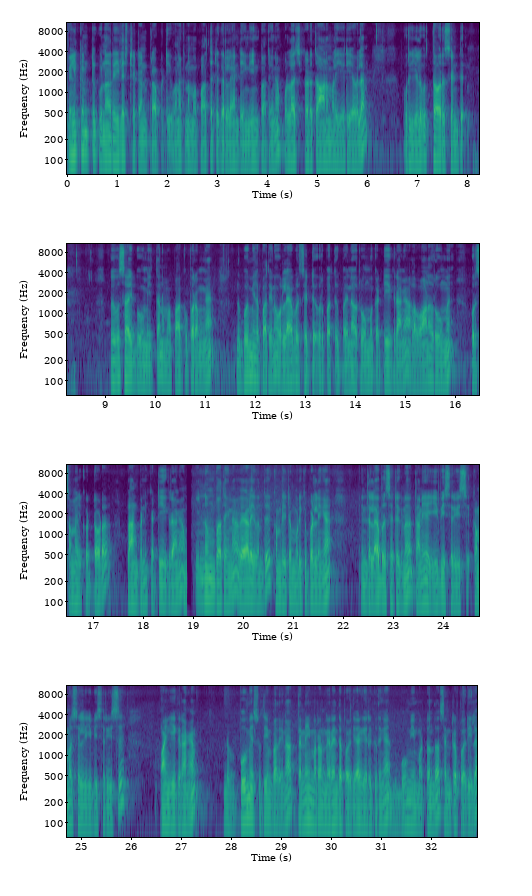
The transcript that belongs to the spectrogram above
Welcome to Guna real estate and property வணக்கம். நம்ம பார்த்துட்டு இருக்கிற லேண்ட் எங்கேன்னு பார்த்தீங்கன்னா பொள்ளாச்சிக்கு அடுத்த ஆனமலை ஏரியாவில் ஒரு எழுபத்தாறு சென்ட் விவசாய பூமி தான் நம்ம பார்க்க போகிறோமுங்க இந்த பூமியில் பார்த்தீங்கன்னா ஒரு லேபர் செட்டு ஒரு பத்து பதினாறு ரூமு கட்டியிருக்கிறாங்க. அளவான ரூமு ஒரு சமையல் கட்டோட பிளான் பண்ணி கட்டியிருக்கிறாங்க. இன்னும் பார்த்தீங்கன்னா வேலை வந்து கம்ப்ளீட்டாக முடிக்கப்படலைங்க. இந்த லேபர் செட்டுக்குன்னு தனியாக EB service commercial EB service வாங்கியிருக்கிறாங்க. இந்த பூமியை சுற்றியும் பார்த்தீங்கன்னா தென்னை மரம் நிறைந்த பகுதியாக இருக்குதுங்க. இந்த பூமி மட்டும்தான் சென்ற பகுதியில்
